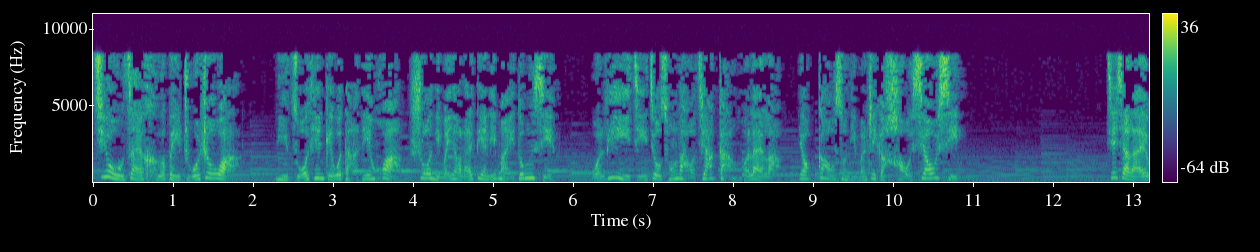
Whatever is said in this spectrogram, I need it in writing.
就在河北涿州啊。你昨天给我打电话说你们要来店里买东西，我立即就从老家赶回来了，要告诉你们这个好消息。”接下来，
